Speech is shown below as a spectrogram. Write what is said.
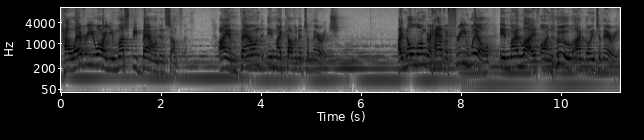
However, you are, you must be bound in something. I am bound in my covenant to marriage. I no longer have a free will in my life on who I'm going to marry.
